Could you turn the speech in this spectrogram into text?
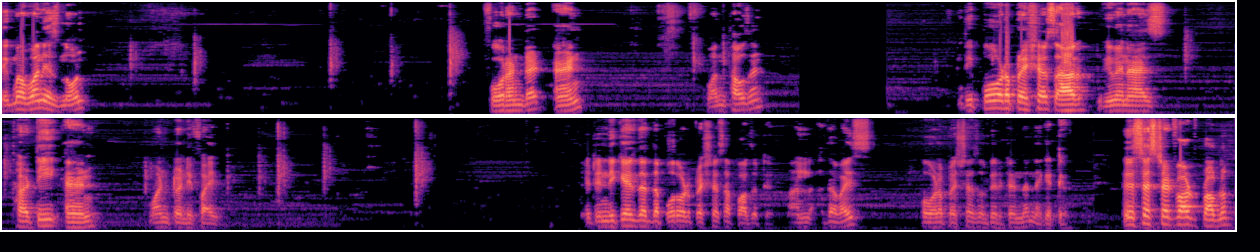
sigma 1 is known 400 and 1000. The pore pressures are given as 30 and 125. It indicates that the pore pressures are positive otherwise pore pressures will be written the negative. This is a straightforward problem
